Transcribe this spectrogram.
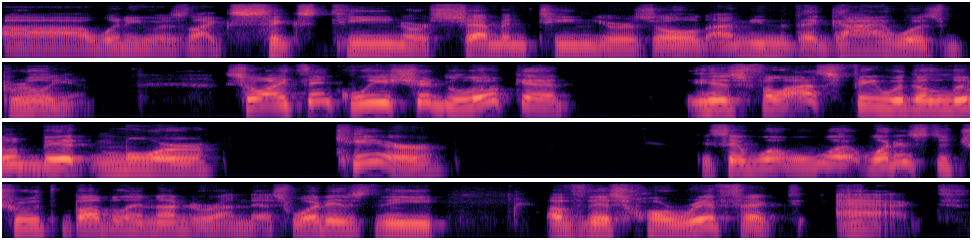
uh, when he was like 16 or 17 years old. I mean, the guy was brilliant. So I think we should look at his philosophy with a little bit more care they say, what, what, what is the truth bubbling under on this? What is the, of this horrific act?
